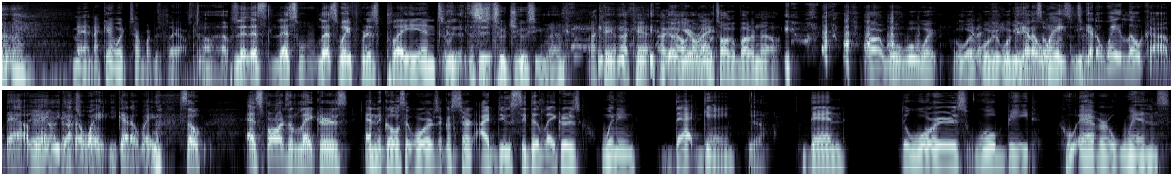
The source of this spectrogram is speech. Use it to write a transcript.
man, I can't wait to talk about this playoffs. Oh. Let, us let's let's wait for this play in to. This to- is too juicy, man. I can't. I can't. I, No, I, you're I want to talk about it now. All right, we'll, we'll wait. We'll wait. We'll, get- we'll you gotta wait. You gotta wait. Low calm down, Yeah, man. You got gotta you. wait. You gotta wait. so, as far as the Lakers and the Golden State Warriors are concerned, I do see the Lakers winning that game. Yeah. Then the Warriors will beat whoever wins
